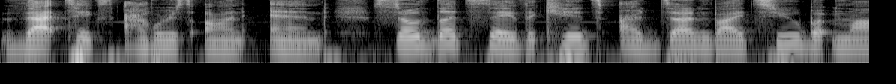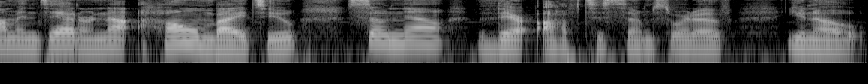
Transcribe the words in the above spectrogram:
that takes hours on end. So let's say the kids are done by 2 but mom and dad are not home by 2. So now they're off to some sort of, you know,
